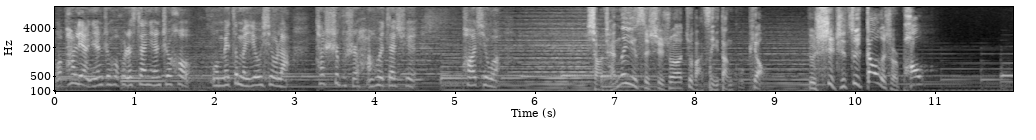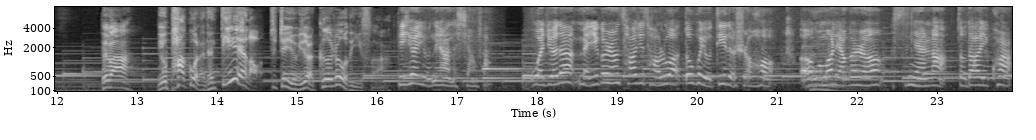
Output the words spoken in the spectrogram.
我怕两年之后或者三年之后我没这么优秀了，他是不是还会再去抛弃我？小陈的意思是说，就把自己当股票。就市值最高的时候抛，对吧？你又怕过两天跌了，这这有有点割肉的意思啊。的确有那样的想法。我觉得每一个人潮起潮落都会有低的时候。呃，我们两个人十年了，走到一块儿，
